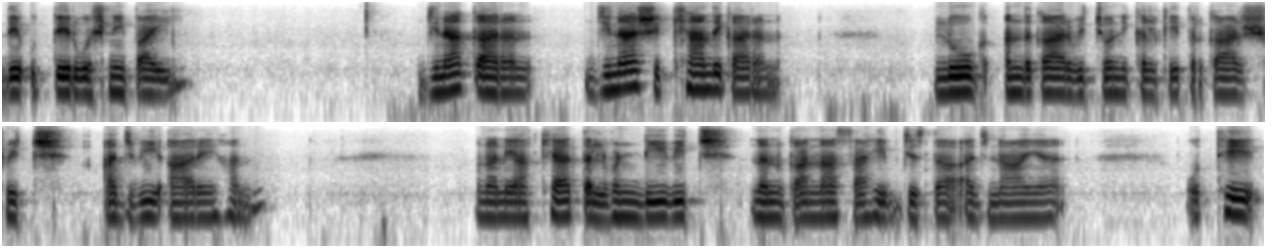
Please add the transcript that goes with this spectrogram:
ਦੇ ਉੱਤੇ ਰੋਸ਼ਨੀ ਪਾਈ, ਜਿਨ੍ਹਾਂ ਕਾਰਨ, ਜਿਨ੍ਹਾਂ ਸਿੱਖਿਆ ਦੇ ਕਾਰਨ ਲੋਕ ਅੰਧਕਾਰ ਵਿੱਚੋਂ ਨਿਕਲ ਕੇ ਪ੍ਰਕਾਸ਼ ਵਿੱਚ ਅੱਜ ਵੀ ਆ ਰਹੇ ਹਨ। ਉਹਨਾਂ ਨੇ ਆਖਿਆ, ਤਲਵੰਡੀ ਵਿੱਚ ਨਨਕਾਣਾ ਸਾਹਿਬ, ਜਿਸ ਦਾ ਅੱਜ ਨਾਂ ਹੈ ਉੱਥੇ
